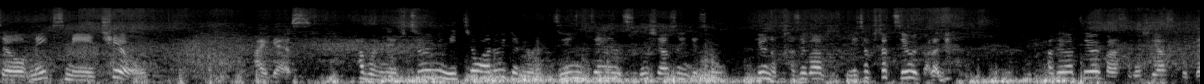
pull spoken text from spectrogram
so it makes me chill, I guess. 多分ね、普通に道を歩いてるより全然過ごしやすいんですよ。っていうの風がめちゃくちゃ強いからね。風が強いから過ごしやすくて、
